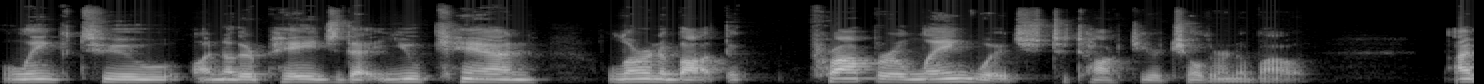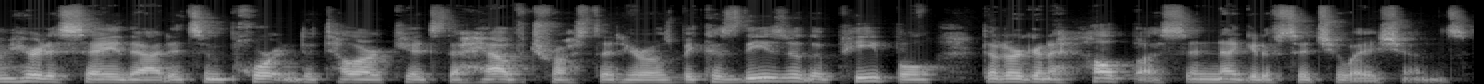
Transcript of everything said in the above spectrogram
link to another page that you can learn about the proper language to talk to your children about. I'm here to say that it's important to tell our kids to have trusted heroes because these are the people that are going to help us in negative situations.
